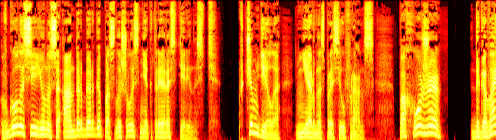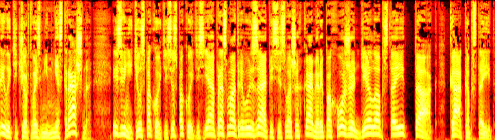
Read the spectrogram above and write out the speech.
В голосе Юноса Андерберга послышалась некоторая растерянность. «В чем дело?» — нервно спросил Франц. «Похоже...» «Договаривайте, черт возьми, мне страшно. Извините, успокойтесь, успокойтесь. Я просматриваю записи с ваших камер, и, похоже, дело обстоит так. Как обстоит?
